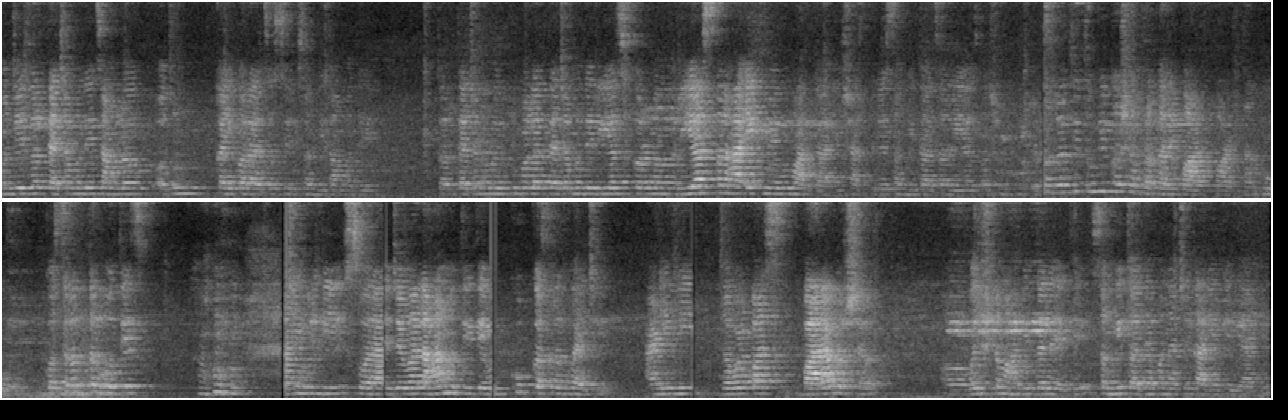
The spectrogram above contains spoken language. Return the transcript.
म्हणजे जर त्याच्यामध्ये चांगलं अजून काही करायचं असेल संगीतामध्ये तर त्याच्यामुळे तुम्हाला त्याच्यामध्ये रियाज करणं रियाज तर हा एकमेव मार्ग आहे शास्त्रीय संगीताचा रियाज असून सगळं ते तुम्ही कशा प्रकारे पार पाडता? हो कसरत तर होतेच. माझी मुलगी स्वरा जेव्हा लहान होती तेव्हा खूप कसरत व्हायची. आणि मी जवळपास बारा वर्ष वरिष्ठ महाविद्यालय येथे संगीत अध्यापनाचे कार्य केले आहे.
